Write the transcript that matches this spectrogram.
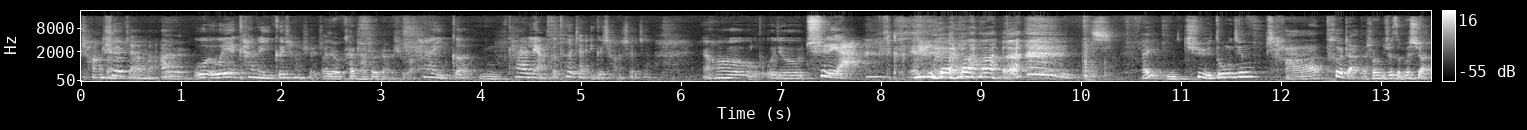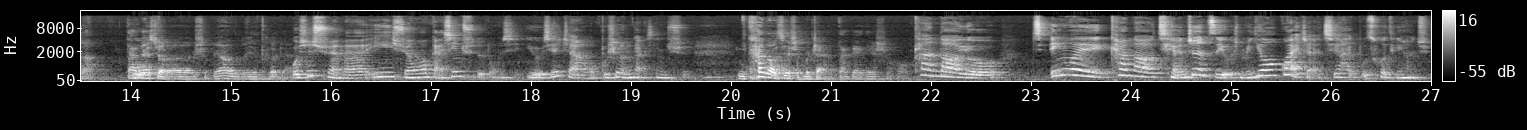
常设展嘛，啊对，我我也看了一个常设展，那就看常设展是吧？看了一个，嗯，看了两个特展，一个常设展，然后我就去了呀。哎，你去东京查特展的时候，你是怎么选的？大概选了什么样子的一些特展？我是选了一选我感兴趣的东西，有些展我不是很感兴趣。你看到些什么展？大概那时候？看到有，因为看到前阵子有什么妖怪展，其实还不错，听上去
